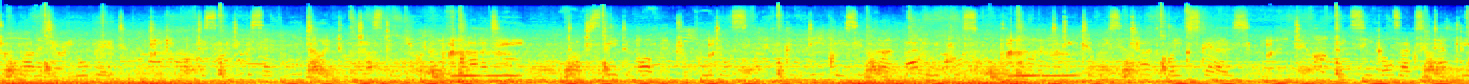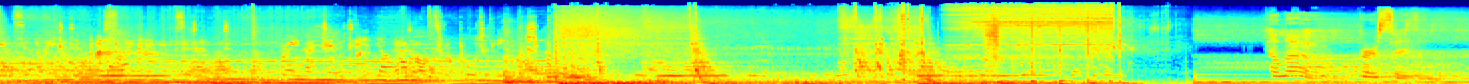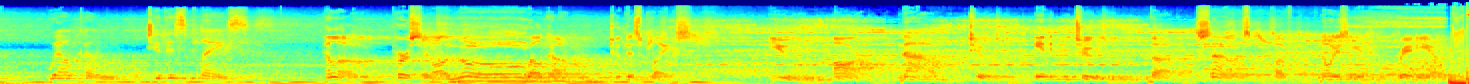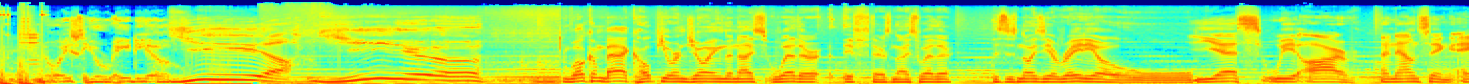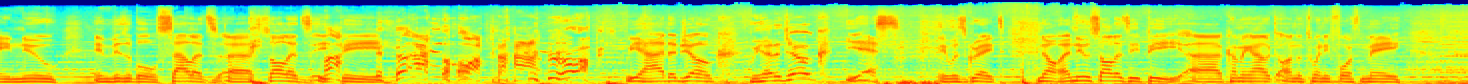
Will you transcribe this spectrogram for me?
extraplanetary orbit, taking up to 70% person. Hello. Welcome to this place. You are now tuned into the sounds of Noisia Radio. Noisia Radio. Yeah. Yeah. Welcome back. Hope you're enjoying the nice weather, if there's nice weather. This is Noisia Radio. Yes, we are announcing a new Invisible Salads uh, Solids EP. we had a joke. We had a joke. Yes, it was great. No, a new Solids EP uh, coming out on the 24th May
